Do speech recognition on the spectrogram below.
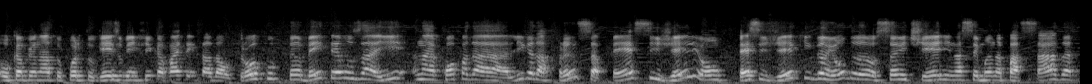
o campeonato português, o Benfica vai tentar dar o troco. Também temos aí na Copa da Liga da França, PSG e Lyon. PSG que ganhou do Saint-Etienne na semana passada,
